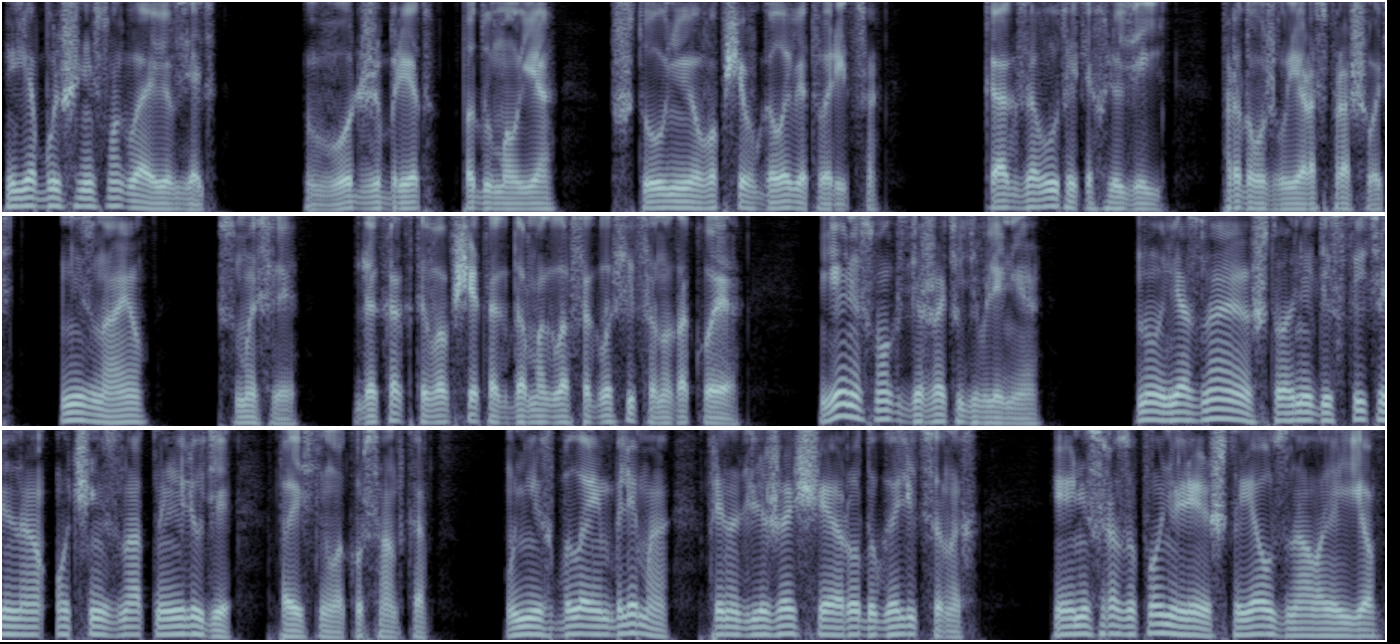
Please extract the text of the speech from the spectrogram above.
и я больше не смогла ее взять. «Вот же бред», — подумал я, — «что у нее вообще в голове творится?» «Как зовут этих людей?» — продолжил я расспрашивать. «Не знаю». «В смысле? Да как ты вообще тогда могла согласиться на такое?» Я не смог сдержать удивление. «Ну, я знаю, что они действительно очень знатные люди», — пояснила курсантка. «У них была эмблема, принадлежащая роду Голицыных, и они сразу поняли, что я узнала ее.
